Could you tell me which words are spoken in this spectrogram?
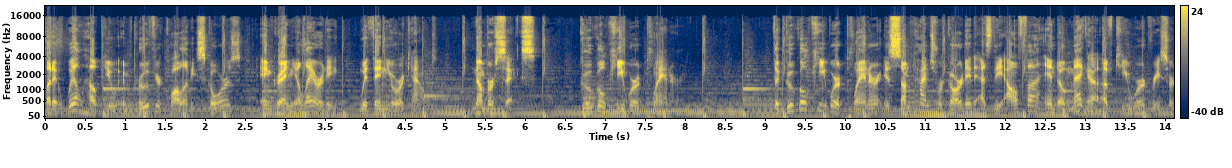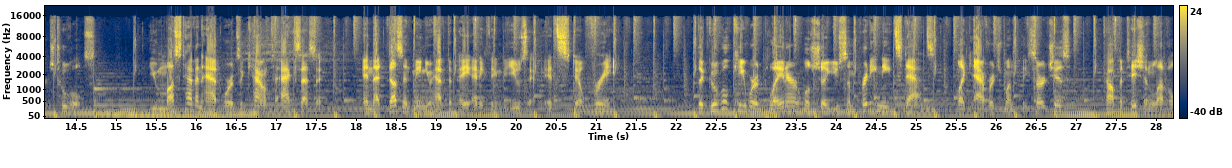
but it will help you improve your quality scores and granularity within your account. Number 6. Google Keyword Planner. The Google Keyword Planner is sometimes regarded as the alpha and omega of keyword research tools you must have an AdWords account to access it, and that doesn't mean you have to pay anything to use it, it's still free. The Google Keyword Planner will show you some pretty neat stats, like average monthly searches, competition level,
